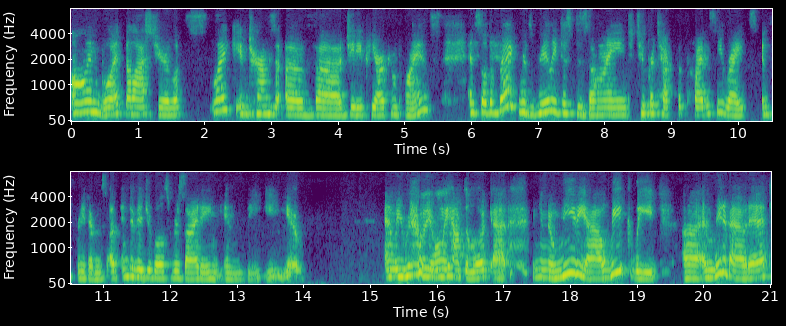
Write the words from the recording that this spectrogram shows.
on what the last year looks like in terms of uh, GDPR compliance. And so the reg was really just designed to protect the privacy rights and freedoms of individuals residing in the EU. And we really only have to look at, you know, media weekly uh, and read about it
